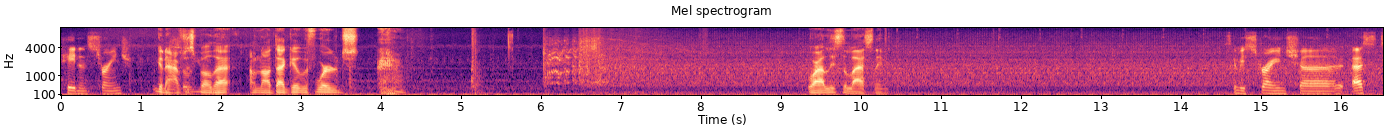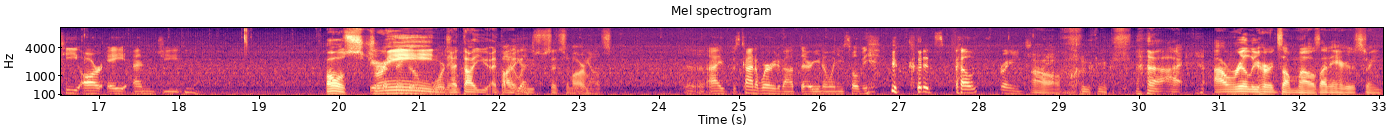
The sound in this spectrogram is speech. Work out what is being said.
Hayden Strange. I'm gonna have So to you- spell that. I'm not that good with words. or at least the last name. Gonna be Strange. Uh, S T R A N G E. Oh, Strange. strange. I thought you. I thought yeah. you said something else. Uh, I was kind of worried about there, you know, when you told me you couldn't spell Strange. Oh, I I really heard something else. I didn't hear strange.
